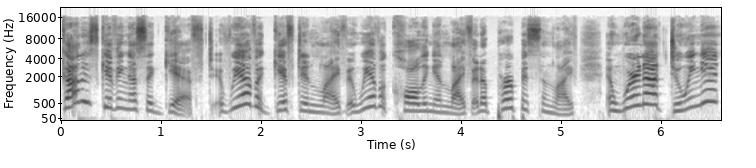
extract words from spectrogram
God is giving us a gift, if we have a gift in life and we have a calling in life and a purpose in life and we're not doing it,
